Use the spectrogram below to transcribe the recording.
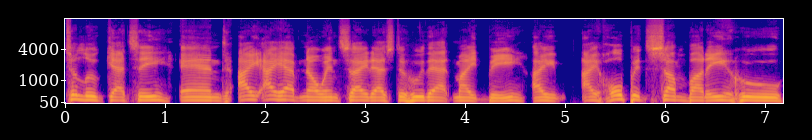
to Luke Getsy, And I, I have no insight as to who that might be. I I hope it's somebody who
